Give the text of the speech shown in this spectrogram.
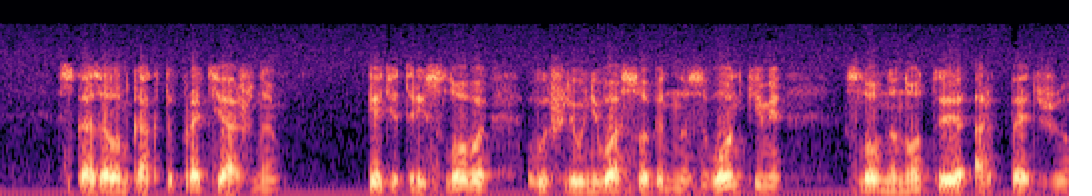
— сказал он как-то протяжно. Эти три слова вышли у него особенно звонкими, словно ноты арпеджио.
